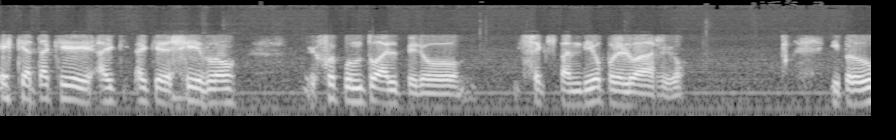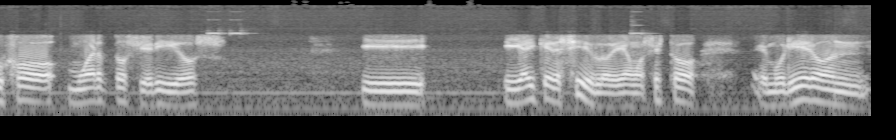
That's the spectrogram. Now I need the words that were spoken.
este ataque, hay, hay que decirlo, fue puntual, pero se expandió por el barrio y produjo muertos y heridos y, y hay que decirlo, digamos, esto eh, murieron,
